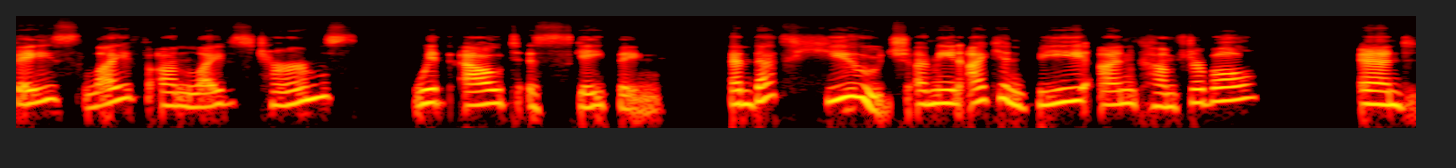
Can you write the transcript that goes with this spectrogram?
face life on life's terms without escaping and that's huge. I mean, I can be uncomfortable and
